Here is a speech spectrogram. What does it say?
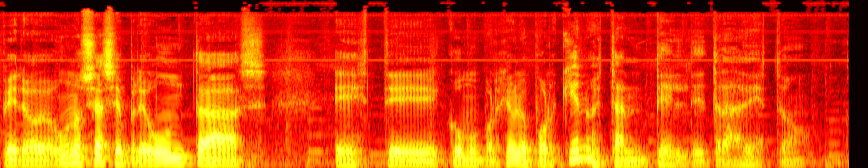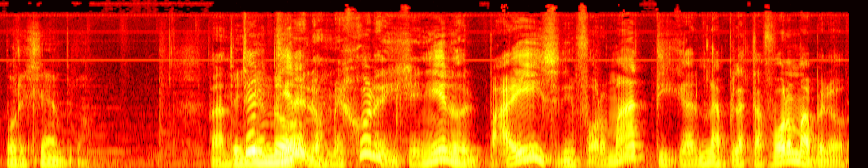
pero uno se hace preguntas este, como por ejemplo, ¿por qué no está Antel detrás de esto? Por ejemplo. Antel tiene los mejores ingenieros del país en informática, en una plataforma, pero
